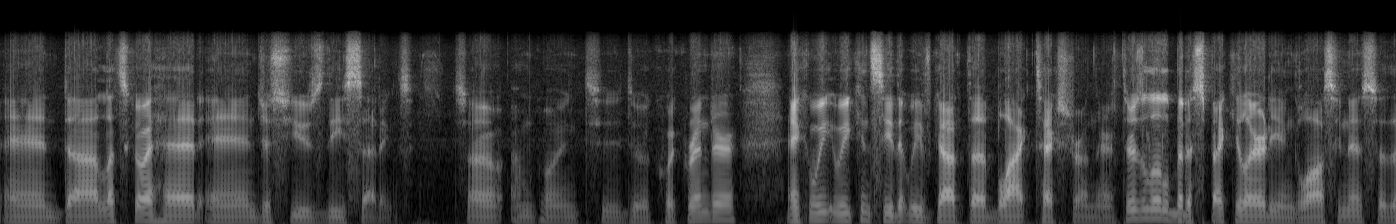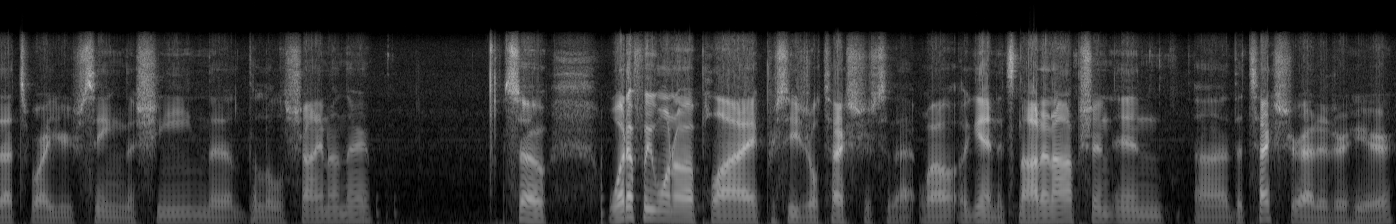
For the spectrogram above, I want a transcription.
And uh, let's go ahead and just use these settings. So I'm going to do a quick render and we, we can see that we've got the black texture on there. There's a little bit of specularity and glossiness so that's why you're seeing the sheen, the, the little shine on there. So what if we want to apply procedural textures to that? Well again it's not an option in uh, the texture editor here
